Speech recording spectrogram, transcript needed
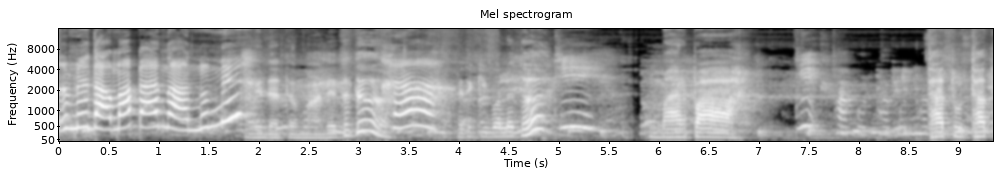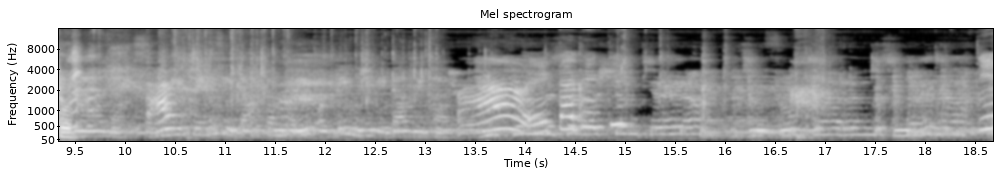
তুমি দামা ফ্যান আনো নে ওই দেখো মা দেখো তো। হ্যাঁ। এটা কি বলে তো কি? মার পা। কি? এটা দেখি কি?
